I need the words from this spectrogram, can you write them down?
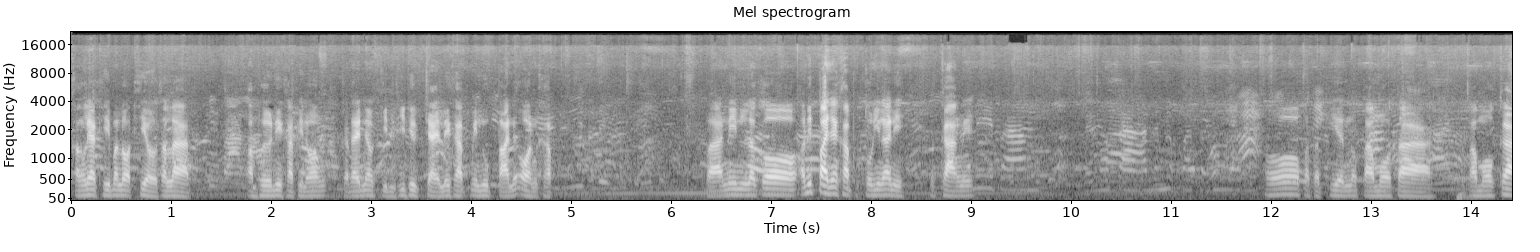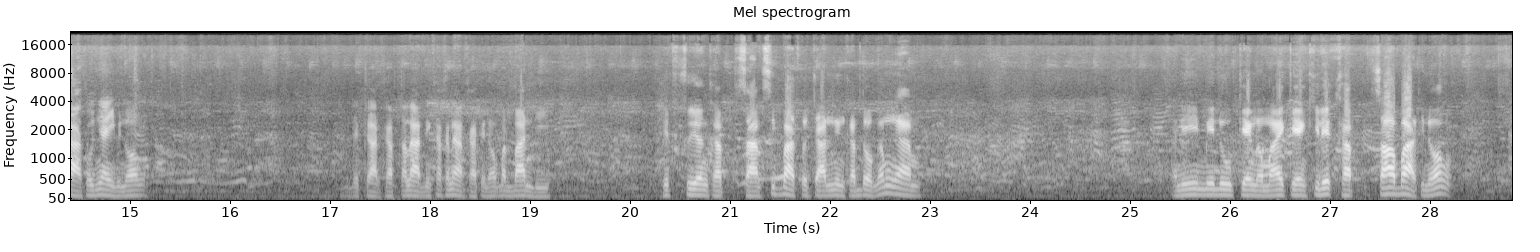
ครั้งแรกที่มาเลาะเที่ยวตลาดอำเภอนี่ครับพี่น้องก็ได้แนวกินที่ถึกใจเลยครับเมนูปลาในอ่อนครับปลานิลแล้วก็อันนี้ปลายังครับตัวนี้นะนี่ตรงกลางนี่นี่ปลาเป็นมอตานั่นเนี่ยปลาตะเพียนอ๋อปลาตะเพียนเนาะปลาโมตาปลาโมก้าตัวใหญ่พี่น้องบรรยากาศครับตลาดนี้ข้างขนาดครับพี่น้องบ้านๆดีเฮ็ดเฟืองครับ 30 บาทต่อจานหนึ่งครับดอกงามๆ อันนี้เมนูแกงหน่อไม้แกงขี้เหล็กครับ20บาทพี่น้องอ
